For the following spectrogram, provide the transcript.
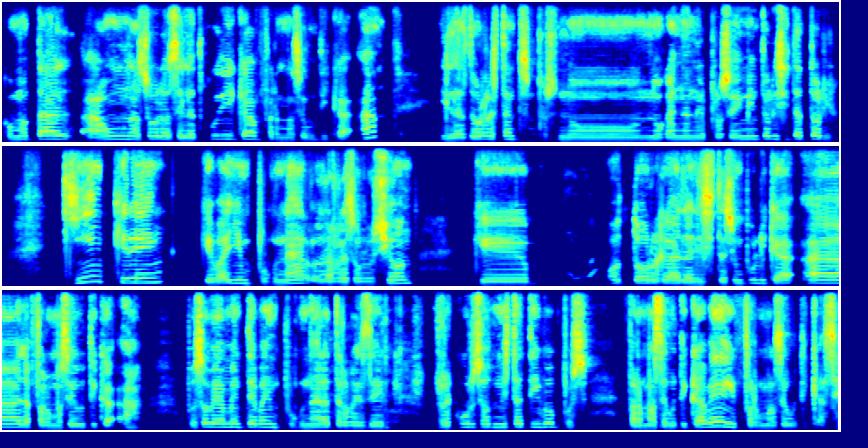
Como tal, a una sola se le adjudica farmacéutica A y las dos restantes pues no, no ganan el procedimiento licitatorio. ¿Quién creen que vaya a impugnar la resolución que otorga la licitación pública a la farmacéutica A? Pues obviamente va a impugnar a través del recurso administrativo, pues farmacéutica B y farmacéutica C.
